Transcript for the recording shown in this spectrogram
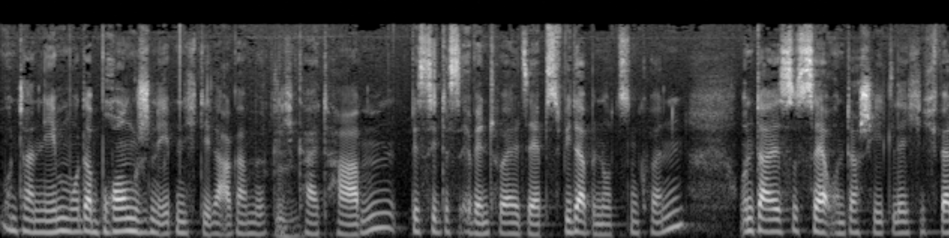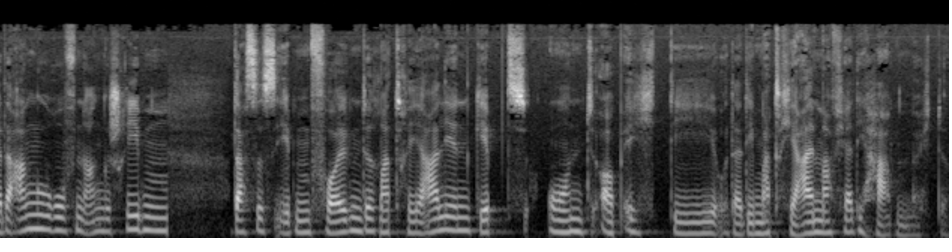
Unternehmen oder Branchen eben nicht die Lagermöglichkeit mhm. haben, bis sie das eventuell selbst wieder benutzen können. Und da ist es sehr unterschiedlich. Ich werde angerufen, angeschrieben, dass es eben folgende Materialien gibt und ob ich die oder die Materialmafia die haben möchte.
